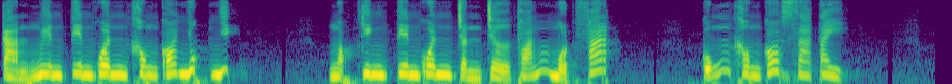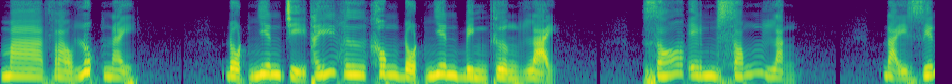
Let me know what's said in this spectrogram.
Càn nguyên tiên quân không có nhúc nhích. Ngọc Kinh tiên quân trần chờ thoáng một phát. cũng không có ra tay. Mà vào lúc này, đột nhiên chỉ thấy hư không đột nhiên bình thường lại. Gió êm sóng lặng. Đại diễn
